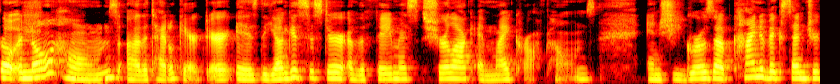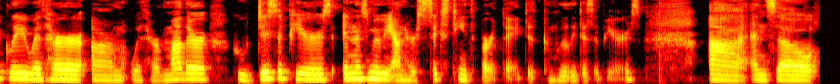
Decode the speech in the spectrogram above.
so Enola Holmes, uh, the title character, is the youngest sister of the famous Sherlock and Mycroft Holmes, and she grows up kind of eccentrically with her um, with her mother, who disappears in this movie on her 16th birthday. Just completely disappears, uh, and so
